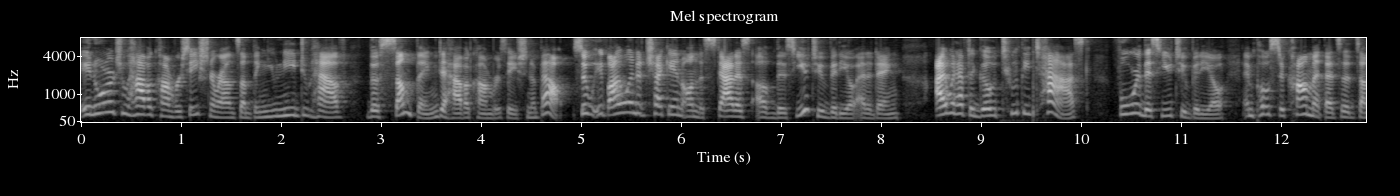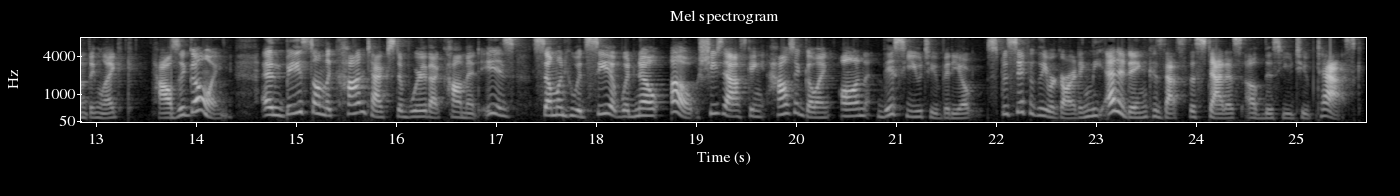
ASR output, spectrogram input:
In order to have a conversation around something, you need to have the something to have a conversation about. So if I want to check in on the status of this YouTube video editing, I would have to go to the task for this YouTube video and post a comment that said something like, How's it going? And based on the context of where that comment is, someone who would see it would know, oh, she's asking, how's it going on this YouTube video, specifically regarding the editing, because that's the status of this YouTube task.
